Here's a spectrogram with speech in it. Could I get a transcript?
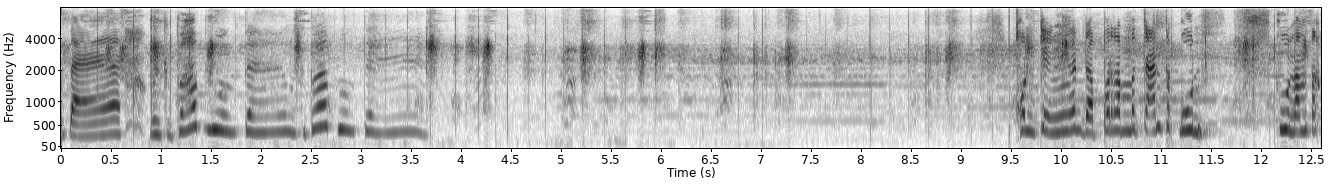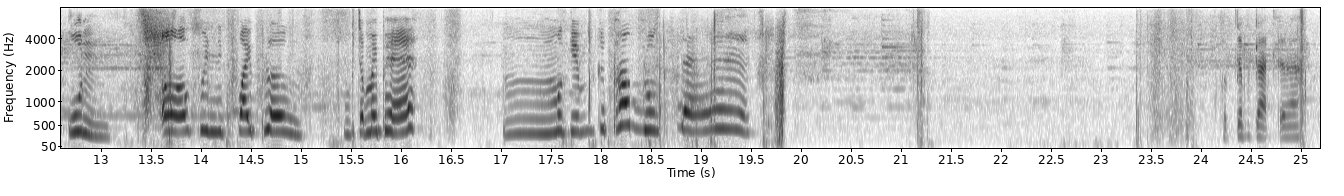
งตา มันคือภาพลวงตา มันคือภาพลวงตาคนเก่งระดับปรมาจารย์ตระกูล ผู้นำตระกูล เออฟินิกไฟเพลิงมันจะไม่แพ้มเมื่อกี้มันคือภาพลวงตาผมจำกัดนะ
